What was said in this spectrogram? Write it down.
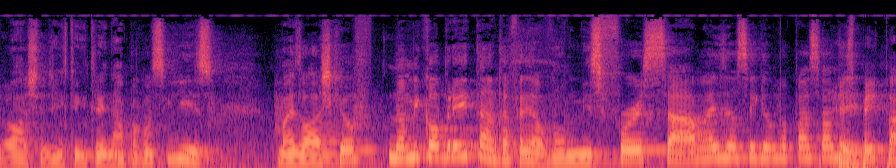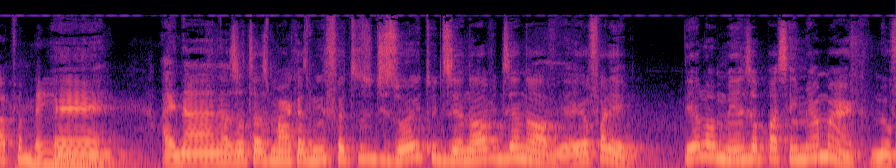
Lógico, a gente tem que treinar para conseguir isso. Mas eu acho que eu não me cobrei tanto. Eu falei, ó, vou me esforçar, mas eu sei que eu não vou passar dele. Respeitar também, É. né? Aí na- nas outras marcas minhas foi tudo 18, 19, 19. Aí eu falei, pelo menos eu passei minha marca. Meu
